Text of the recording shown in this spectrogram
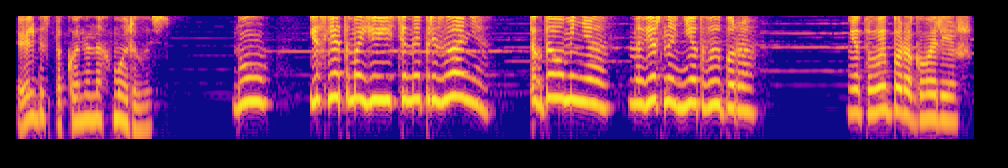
Эль беспокойно нахмурилась. «Ну, если это мое истинное призвание, тогда у меня, наверное, нет выбора». «Нет выбора, говоришь?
